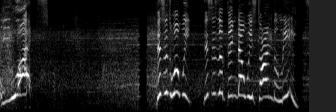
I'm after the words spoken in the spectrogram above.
What? This is what we. This is the thing that we saw in the leaks.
